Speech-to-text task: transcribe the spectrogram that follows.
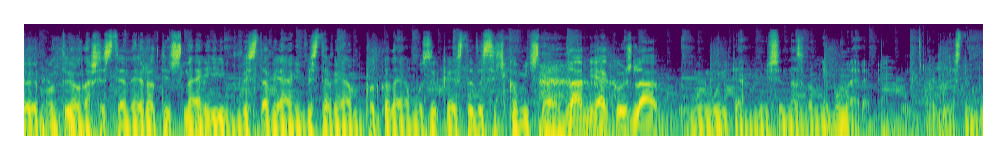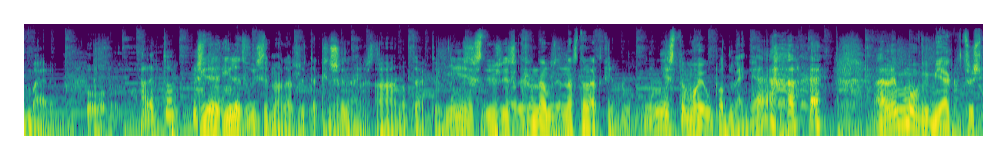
e, montują nasze sceny erotyczne i wystawiają i wystawiają, podkładają muzykę. Jest to dosyć komiczne. Dla mnie jakoś, dla mój, mój ten, mój syn nazywa mnie boomerem. Jakby. tak, bo jestem boomerem. Ale to, wiesz, Ile, ile twój syn ma lat, że tak się 13. nazywa? A, no tak, to Nie już jest- już jest nastolatkiem. nie jest to moje upodlenie, ale, ale mówi mi, jak coś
